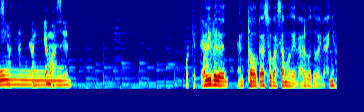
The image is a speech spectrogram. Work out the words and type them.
Si no ¿qué vamos a hacer? Porque Oye, pero en, en todo caso pasamos de largo todo el año.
